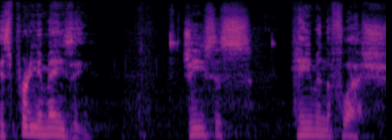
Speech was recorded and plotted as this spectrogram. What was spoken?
It's pretty amazing. Jesus came in the flesh,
